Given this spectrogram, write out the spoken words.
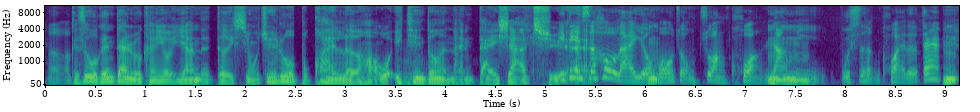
嗯。可是我跟淡如可能有一样的个性，我觉得如果不快乐哈，我。一天都很难待下去，欸，一定是后来有某种状况让你不是很快乐。嗯、但是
